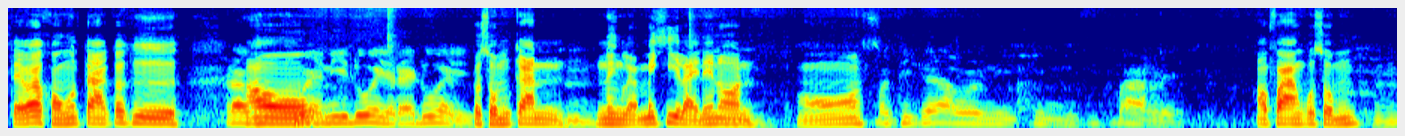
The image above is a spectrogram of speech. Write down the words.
แต่ว่าของคุณตาก็คือ เราเอาช่วยอันนี้ด้วยอะไรด้วย ผสมกันอืม หนึ่งแหละไม่ขี้ไหลแน่นอนอ๋อบางทีก็เอาอันนี้กินบ้างเลยเอาฟางผสมอืม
